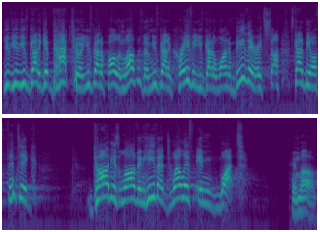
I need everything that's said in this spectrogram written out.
You, you, you've got to get back to it. You've got to fall in love with them. You've got to crave it. You've got to want to be there. It's, uh, it's got to be authentic. God is love, and he that dwelleth in what? In love.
